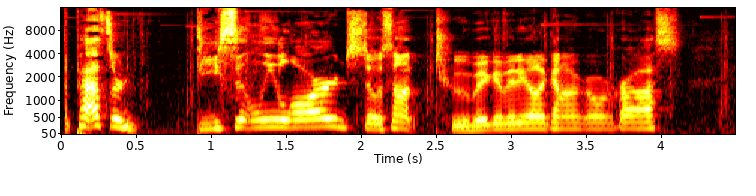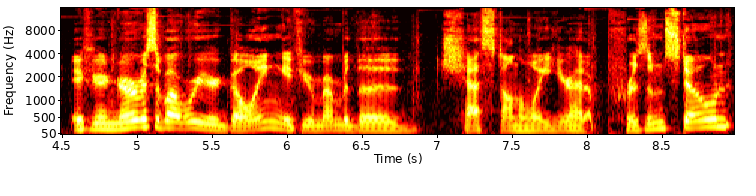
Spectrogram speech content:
the paths are decently large, so it's not too big of a video to kind of go across. If you're nervous about where you're going, if you remember the chest on the way here had a prism stone,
